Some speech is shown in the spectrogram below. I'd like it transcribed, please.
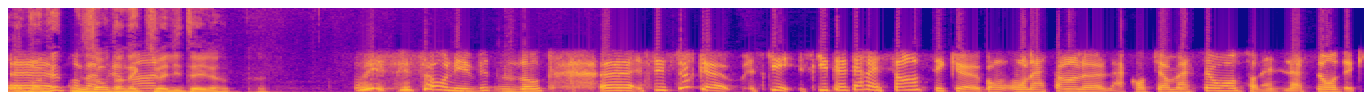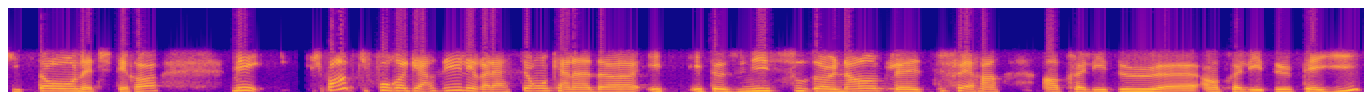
On va Euh, vite, nous autres, en actualité. Là. Oui, c'est ça, on est vite, nous autres. Euh, c'est sûr que ce qui est, ce qui est intéressant, c'est que, bon, on attend là, la confirmation sur l'annulation de Keystone, etc. Mais je pense qu'il faut regarder les relations Canada et États-Unis sous un angle différent entre les deux euh, entre les deux pays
